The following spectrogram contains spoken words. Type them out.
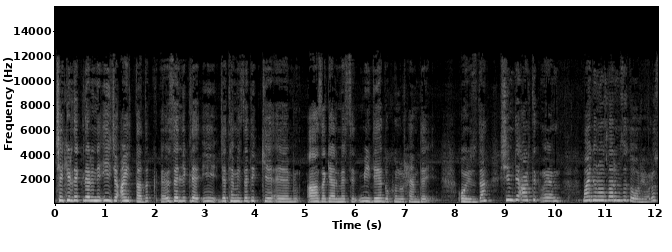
Çekirdeklerini iyice ayıtladık. Ee, Özellikle iyice temizledik ki e, ağza gelmesin, mideye dokunur hem de o yüzden. Şimdi artık e, maydanozlarımızı doğruyoruz.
